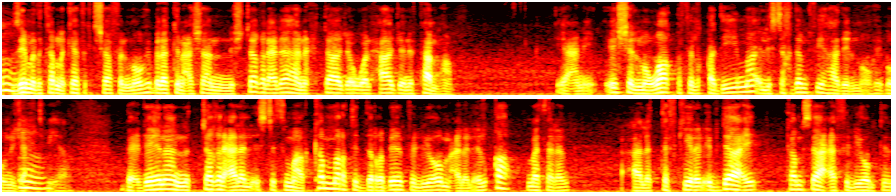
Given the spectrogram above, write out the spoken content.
زي ما ذكرنا كيف اكتشاف الموهبة لكن عشان نشتغل عليها نحتاج أول حاجة نفهمها. يعني إيش المواقف القديمة اللي استخدمت فيها هذه الموهبة ونجحت فيها؟ بعدين نشتغل على الاستثمار. كم مرة تتدربين في اليوم على الإلقاء؟ مثلا على التفكير الإبداعي. كم ساعة في اليوم ت...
